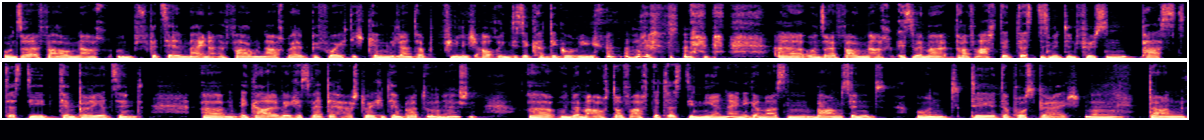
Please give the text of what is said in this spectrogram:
unserer Erfahrung nach und speziell meiner Erfahrung nach, weil bevor ich dich kennengelernt habe, fiel ich auch in diese Kategorie. äh, unserer Erfahrung nach ist, wenn man darauf achtet, dass das mit den Füßen passt, dass die temperiert sind, ähm, egal welches Wetter herrscht, welche Temperaturen mhm. herrschen. Äh, und wenn man auch darauf achtet, dass die Nieren einigermaßen warm sind und die, der Brustbereich, mhm. dann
